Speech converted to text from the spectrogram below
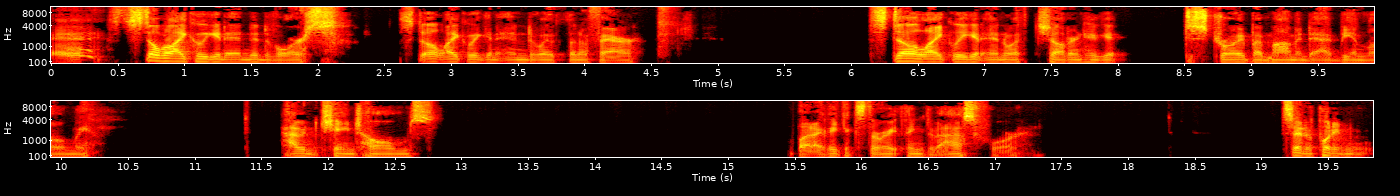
Eh, still likely going to end in divorce. Still likely going to end with an affair. Still likely going to end with children who get destroyed by mom and dad being lonely, having to change homes. But I think it's the right thing to ask for. Instead of putting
